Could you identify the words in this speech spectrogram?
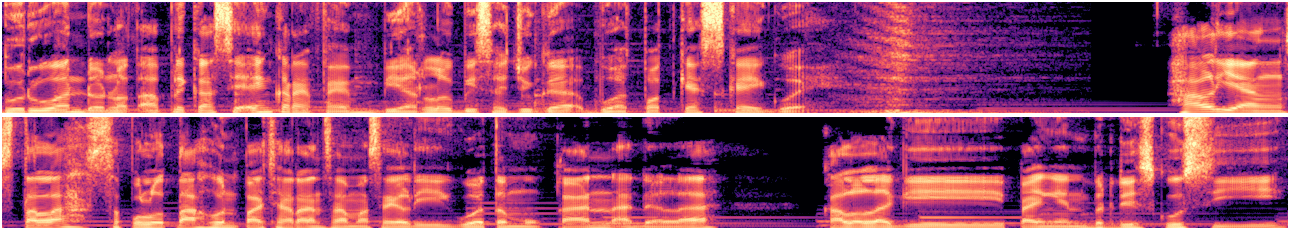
Buruan download aplikasi Anchor FM biar lo bisa juga buat podcast kayak gue. Hal yang setelah 10 tahun pacaran sama Sally gue temukan adalah kalau lagi pengen berdiskusi,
